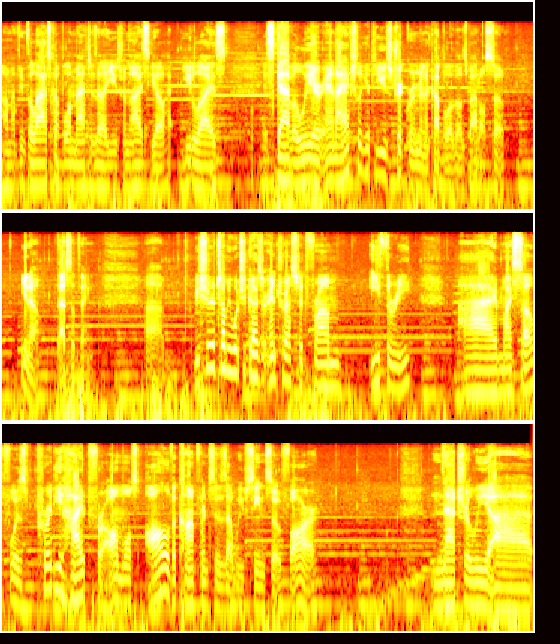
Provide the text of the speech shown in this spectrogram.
Um, I think the last couple of matches that I used from the ICL utilize Escavalier, and I actually get to use Trick Room in a couple of those battles, so, you know, that's the thing. Uh, be sure to tell me what you guys are interested from E3. I myself was pretty hyped for almost all of the conferences that we've seen so far. Naturally, uh,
